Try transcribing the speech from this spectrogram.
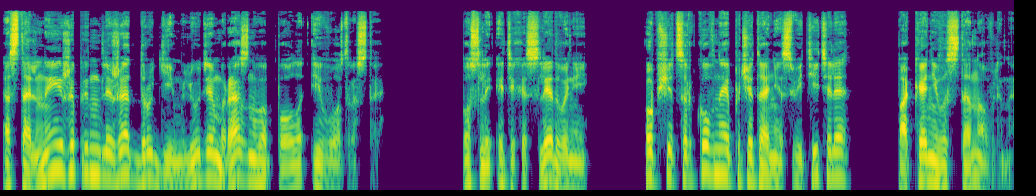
Остальные же принадлежат другим людям разного пола и возраста. После этих исследований общецерковное почитание святителя пока не восстановлено.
